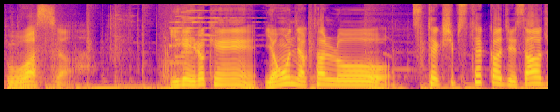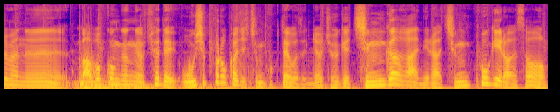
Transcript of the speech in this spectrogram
좋았어. 이게 이렇게 영혼 약탈로 스택 10스택까지 쌓아주면은 마법 공격력 최대 50%까지 증폭되거든요 저게 증가가 아니라 증폭이라서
